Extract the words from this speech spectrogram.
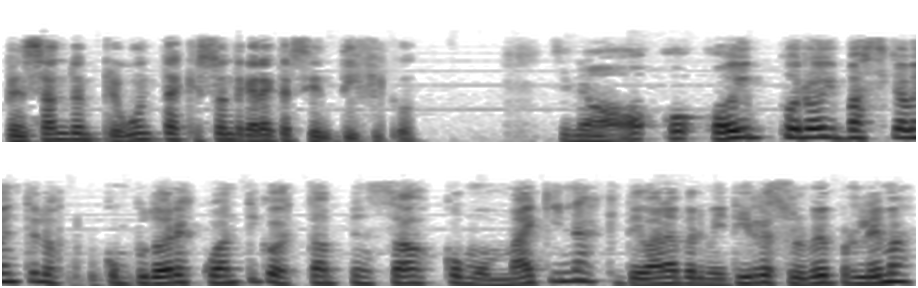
pensando en preguntas que son de carácter científico? no, hoy por hoy básicamente los computadores cuánticos están pensados como máquinas que te van a permitir resolver problemas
